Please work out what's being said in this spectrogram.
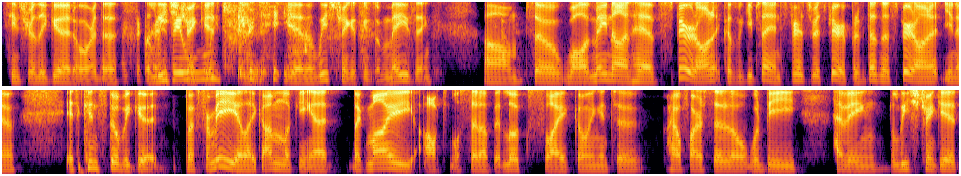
seems really good, or the Like the the leech trinket, leech seems, trinket, yeah. yeah. the leech trinket seems amazing. Um, so while it may not have spirit on it, because we keep saying spirit, spirit, spirit, but if it doesn't have spirit on it, you know, it can still be good. But for me, like I'm looking at like my optimal setup, it looks like going into Hellfire Citadel would be having the leech trinket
